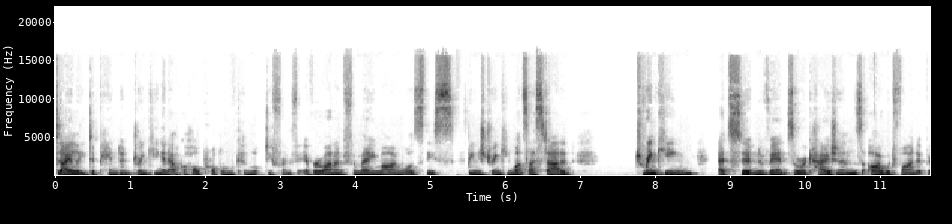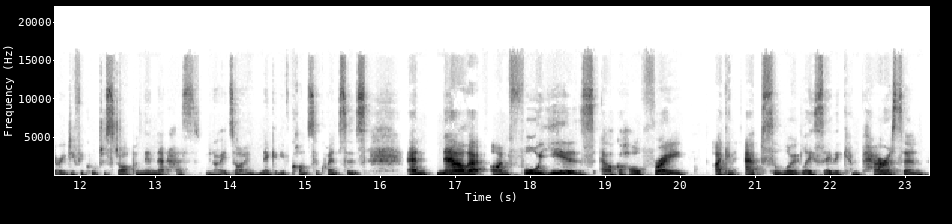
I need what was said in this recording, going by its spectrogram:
daily dependent drinking. An alcohol problem can look different for everyone. And for me, mine was this binge drinking. Once I started drinking at certain events or occasions, I would find it very difficult to stop. And then that has, you know, its own negative consequences. And now that I'm four years alcohol free, I can absolutely see the comparison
